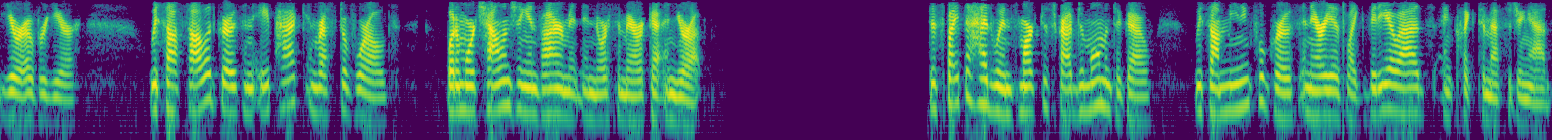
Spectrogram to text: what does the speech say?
year-over-year. We saw solid growth in APAC and rest of world, but a more challenging environment in North America and Europe. Despite the headwinds Mark described a moment ago, we saw meaningful growth in areas like video ads and click-to-messaging ads.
